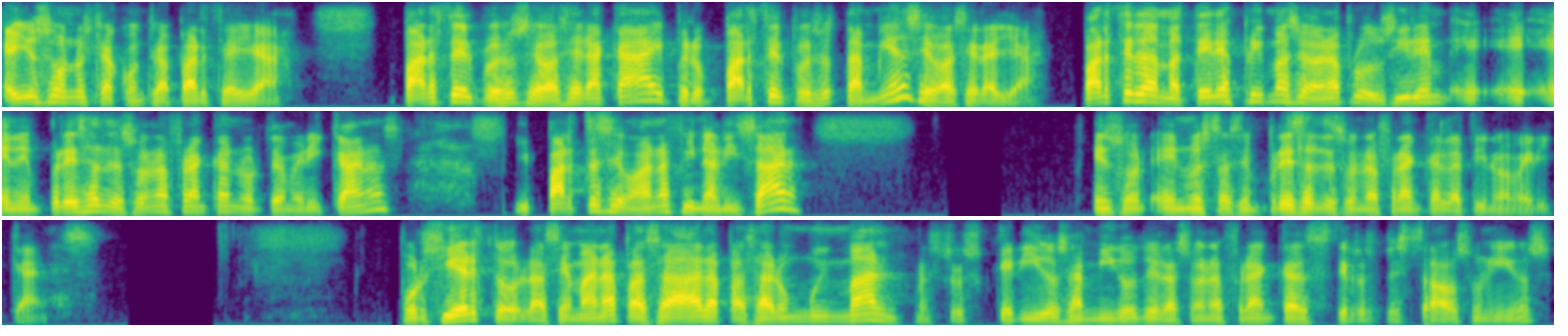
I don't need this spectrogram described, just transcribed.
Ellos son nuestra contraparte allá. Parte del proceso se va a hacer acá, pero parte del proceso también se va a hacer allá. Parte de las materias primas se van a producir en, en empresas de zonas francas norteamericanas y parte se van a finalizar en, en nuestras empresas de zonas francas latinoamericanas. Por cierto, la semana pasada la pasaron muy mal nuestros queridos amigos de las zonas francas de los Estados Unidos,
